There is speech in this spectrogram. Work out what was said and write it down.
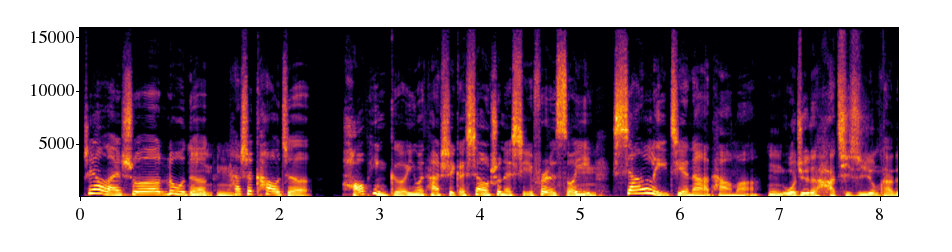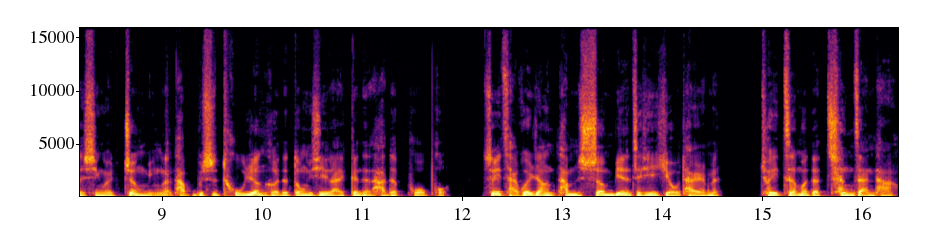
这样来说，路德他是靠着好品格，因为她是一个孝顺的媳妇儿，所以嗯乡里接纳她吗？嗯，我觉得她其实用她的行为证明了，她不是图任何的东西来跟着她的婆婆，所以才会让他们身边的这些犹太人们会这么的称赞她，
